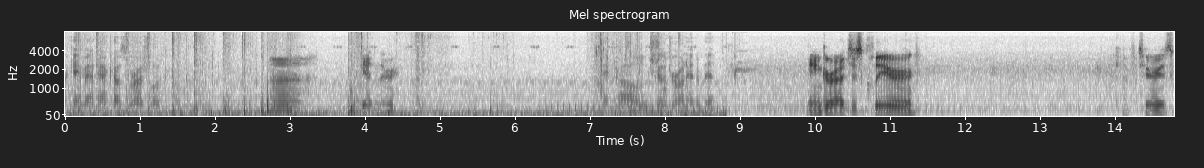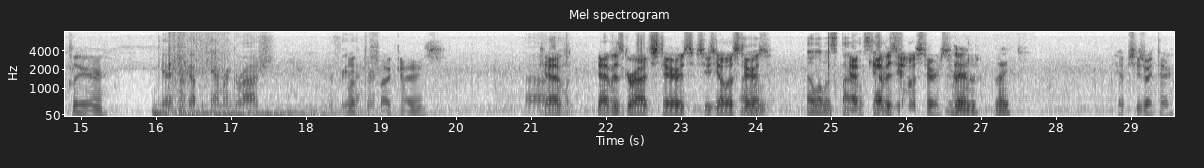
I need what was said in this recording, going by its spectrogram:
Okay, man, hack how's garage look? Uh, getting there. Okay, I'll go drone it a bit. Main garage is clear. Cafeteria is clear. Okay, I took out the camera in garage. You're free to What the fuck, guys? Uh, Cav? someone- Cav is garage stairs. She's yellow stairs. Ela was spiral Cav, Cav is yellow stairs. There, right? Yep, she's right there.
